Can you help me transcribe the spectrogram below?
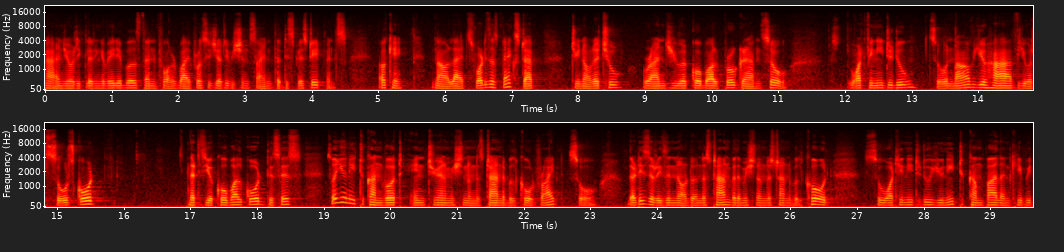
uh, and you're declaring a variables, then followed by procedure division, sign the display statements. Okay, now let's, what is the next step to in order to run your COBOL program? So what we need to do, so now you have your source code, that is your COBOL code, this is so you need to convert into a machine understandable code right? So that is the reason in order to understand by the machine understandable code. So what you need to do you need to compile and keep it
